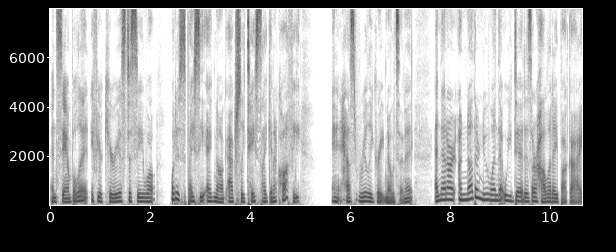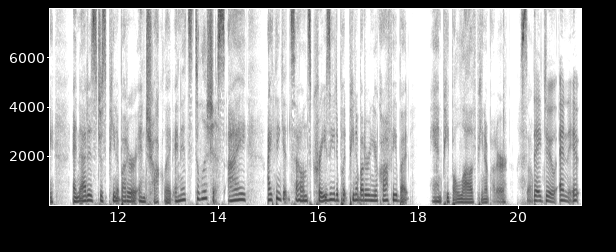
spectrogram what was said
and sample it if you're curious to see, well, what does spicy eggnog actually taste like in a coffee? And it has really great notes in it. And then our another new one that we did is our holiday Buckeye, and that is just peanut butter and chocolate, and it's delicious. I I think it sounds crazy to put peanut butter in your coffee, but man, people love peanut butter. So They do. And it,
